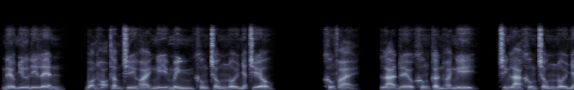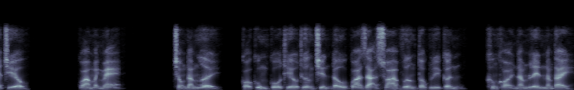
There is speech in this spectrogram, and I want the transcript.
Nếu như đi lên, bọn họ thậm chí hoài nghi mình không chống nổi nhất chiêu. Không phải, là đều không cần hoài nghi, chính là không chống nổi nhất chiêu. Quá mạnh mẽ. Trong đám người, có củng cố thiếu thương chiến đấu qua dạ xoa vương tộc lý cấn, không khỏi nắm lên nắm tay.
